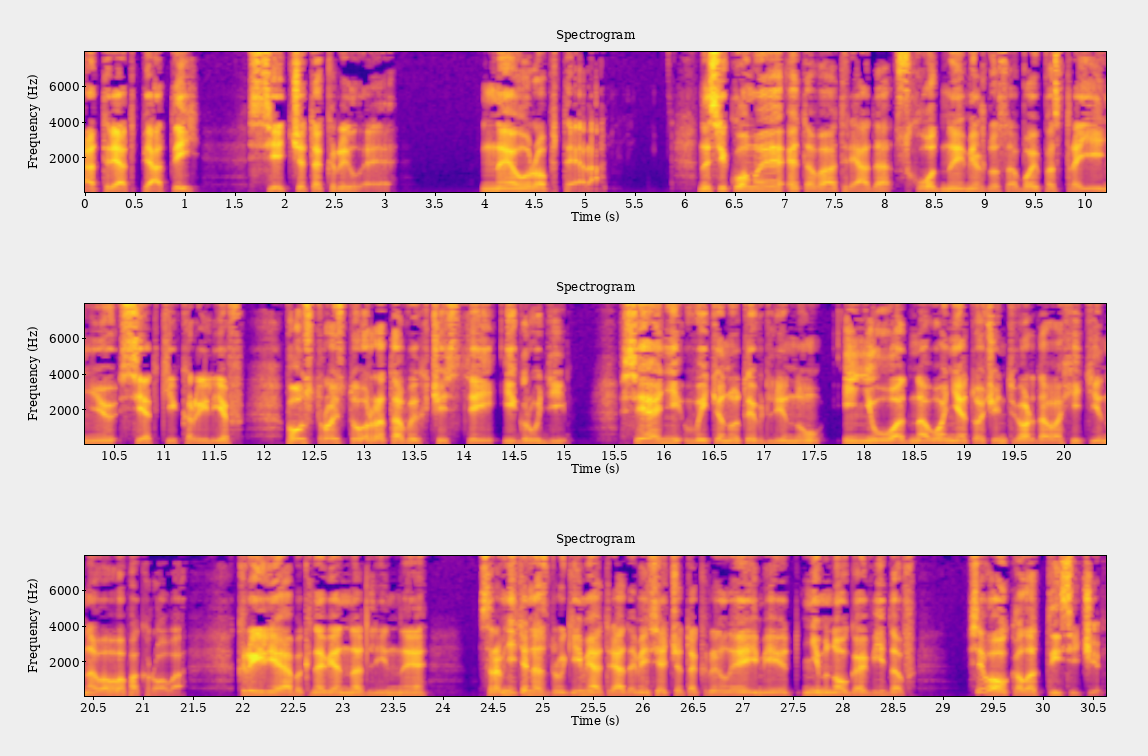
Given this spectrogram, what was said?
Отряд пятый – сетчатокрылые. Неуроптера. Насекомые этого отряда сходны между собой по строению сетки крыльев, по устройству ротовых частей и груди. Все они вытянуты в длину, и ни у одного нет очень твердого хитинового покрова. Крылья обыкновенно длинные. Сравнительно с другими отрядами сетчатокрылые имеют немного видов, всего около тысячи.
